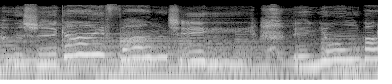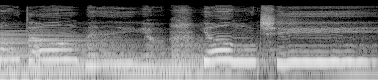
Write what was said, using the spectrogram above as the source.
何时该放弃，连拥抱都没有勇气。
